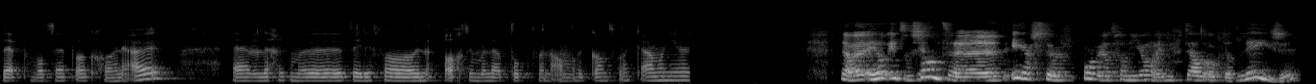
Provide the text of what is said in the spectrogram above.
web WhatsApp ook gewoon uit. En leg ik mijn telefoon achter mijn laptop of aan de andere kant van de kamer neer. Nou, heel interessant. eh, het eerste voorbeeld van die jongen, die vertelde over dat lezen.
